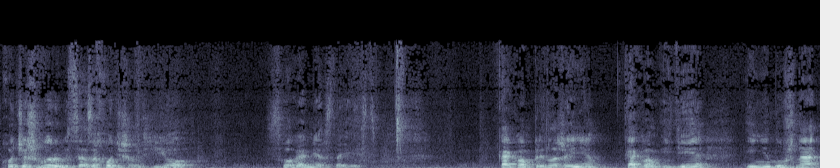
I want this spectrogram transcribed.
хочешь вырубиться, а заходишь, и йо, сколько места есть. Как вам предложение, как вам идея? И не нужно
